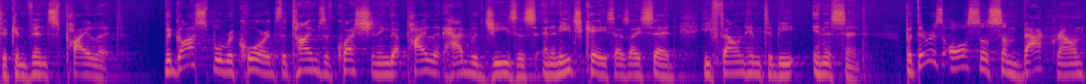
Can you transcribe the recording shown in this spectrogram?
to convince Pilate. The gospel records the times of questioning that Pilate had with Jesus, and in each case, as I said, he found him to be innocent. But there is also some background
